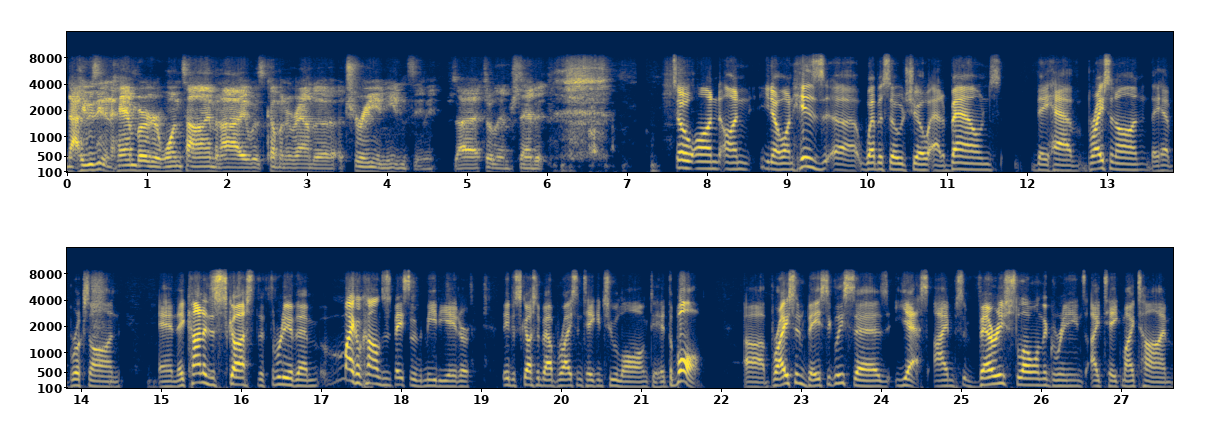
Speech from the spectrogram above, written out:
Nah, he was eating a hamburger one time, and I was coming around a, a tree, and he didn't see me. So I totally understand it. So on on you know on his uh, webisode show Out of Bounds, they have Bryson on, they have Brooks on, and they kind of discuss the three of them. Michael Collins is basically the mediator. They discuss about Bryson taking too long to hit the ball. Uh, Bryson basically says, "Yes, I'm very slow on the greens. I take my time,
